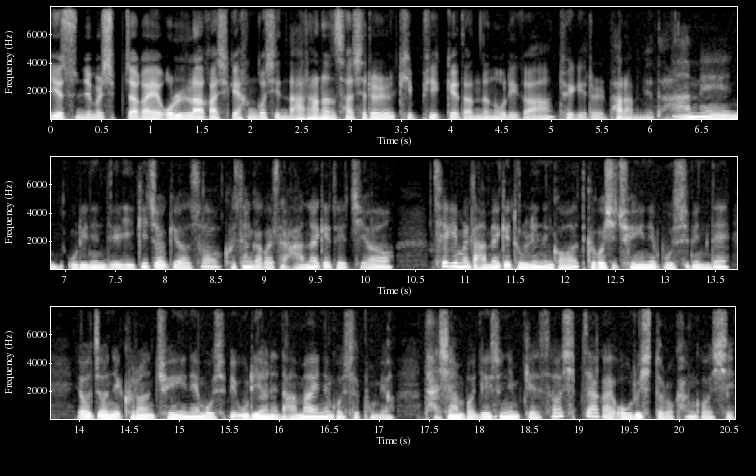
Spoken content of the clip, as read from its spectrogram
예수님을 십자가에 올라가시게 한 것이 나라는 사실을 깊이 깨닫는 우리가 되기를 바랍니다. 아멘. 우리는 늘 이기적이어서 그 생각을 잘 안 하게 되지요. 책임을 남에게 돌리는 것, 그것이 죄인의 모습인데 여전히 그런 죄인의 모습이 우리 안에 남아있는 것을 보며 다시 한번 예수님께서 십자가에 오르시도록 한 것이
